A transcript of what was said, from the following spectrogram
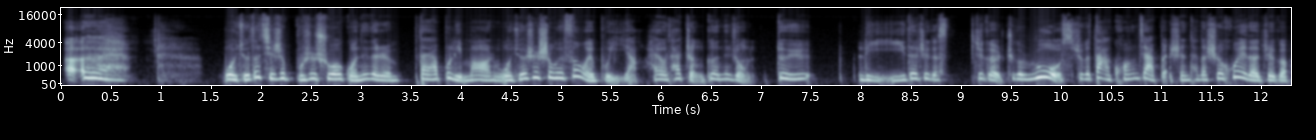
呃，哎，我觉得其实不是说国内的人大家不礼貌啊什么，我觉得是社会氛围不一样，还有他整个那种对于礼仪的这个这个这个 rules 这个大框架本身，它的社会的这个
